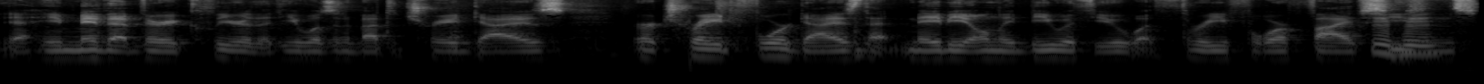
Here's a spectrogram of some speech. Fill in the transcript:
Yeah, he made that very clear that he wasn't about to trade guys or trade for guys that maybe only be with you what three, four, five seasons.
